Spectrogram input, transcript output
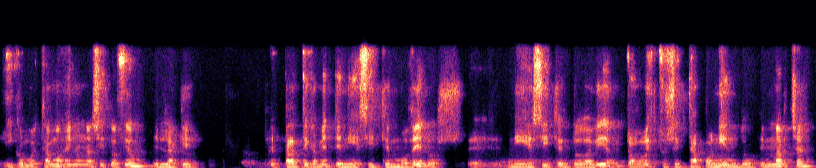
y como estamos en una situación en la que prácticamente ni existen modelos, eh, ni existen todavía, todo esto se está poniendo en marcha,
